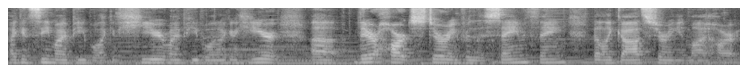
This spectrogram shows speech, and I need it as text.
I can see my people, I can hear my people, and I can hear uh, their hearts stirring for the same thing that like God's stirring in my heart.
